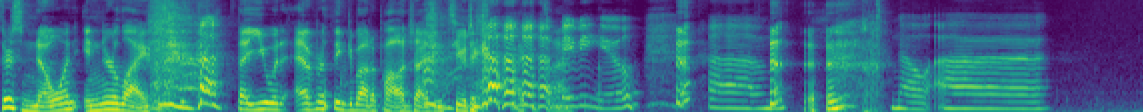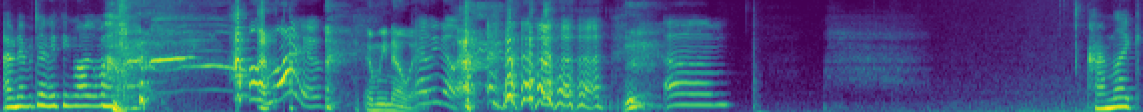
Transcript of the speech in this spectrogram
There's no one in your life that you would ever think about apologizing to to go back in time. maybe you. Um, no. Uh, I've never done anything wrong in my whole life. And we know it. And we know it. um, I'm like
